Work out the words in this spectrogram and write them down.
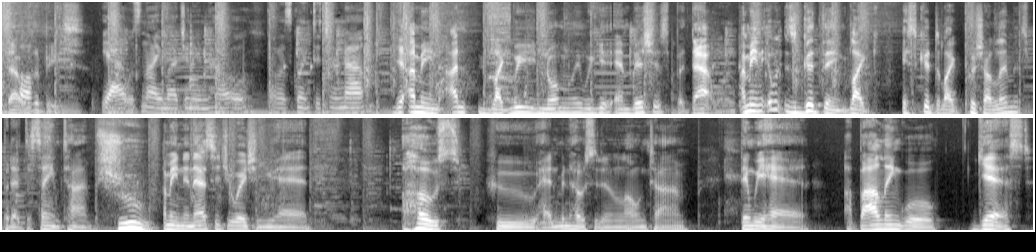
That was Oh. a beast. Yeah, I was not imagining how that was going to turn out. Yeah, I mean, I like we normally we get ambitious, but that one, I mean, it was a good thing. Like it's good to like push our limits, but at the same time, shoo. I mean, in that situation, you had a host who hadn't been hosted in a long time. Then we had a bilingual guest,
